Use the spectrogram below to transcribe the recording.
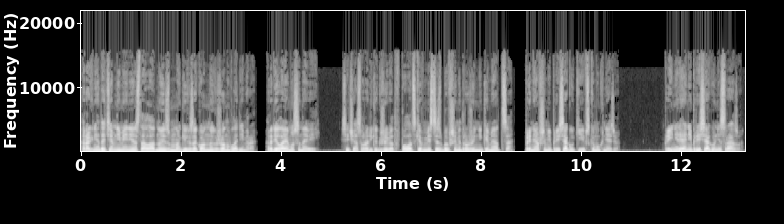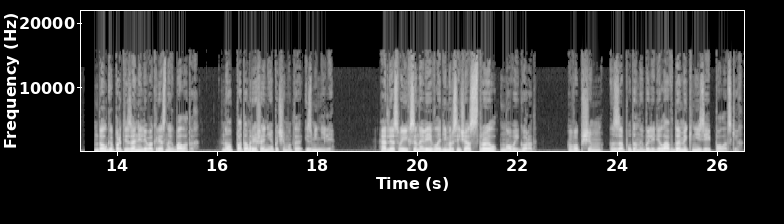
Рогнеда, тем не менее, стала одной из многих законных жен Владимира, родила ему сыновей. Сейчас вроде как живет в Полоцке вместе с бывшими дружинниками отца, принявшими присягу киевскому князю. Приняли они присягу не сразу, долго партизанили в окрестных болотах, но потом решение почему-то изменили. А для своих сыновей Владимир сейчас строил новый город. В общем, запутаны были дела в доме князей Полоцких.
